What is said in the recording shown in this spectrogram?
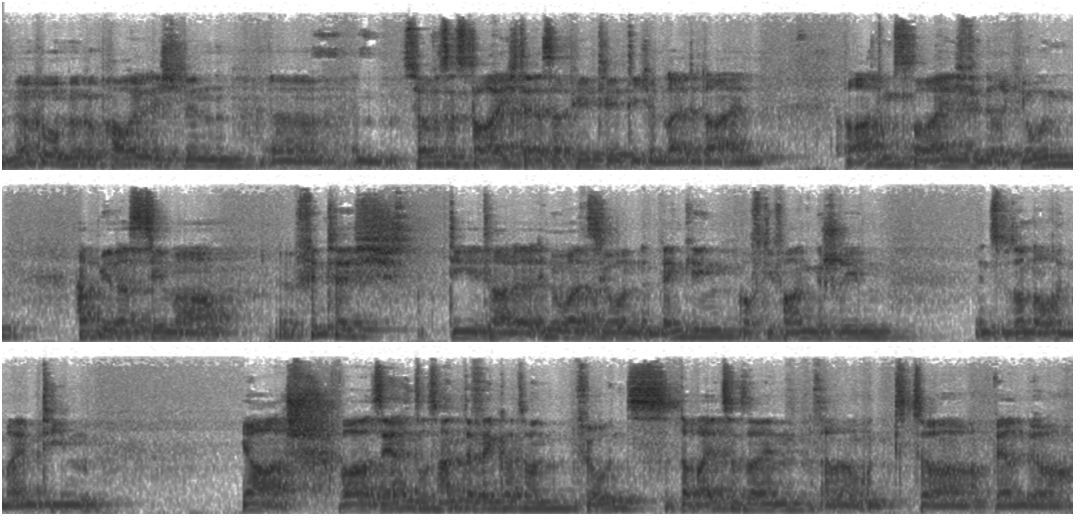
Mirko, Mirko Paul, ich bin äh, im Services-Bereich der SAP tätig und leite da einen Beratungsbereich für eine Region. Habe mir das Thema äh, Fintech, digitale Innovation im Banking auf die Fahnen geschrieben, insbesondere auch in meinem Team. Ja, war sehr interessant, der Bankathon für uns dabei zu sein. Äh, und da werden wir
